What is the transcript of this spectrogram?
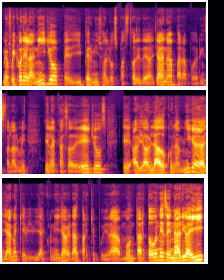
Me fui con el anillo, pedí permiso a los pastores de Dayana para poder instalarme en la casa de ellos. Eh, había hablado con la amiga de Dayana que vivía con ella, ¿verdad? Para que pudiera montar todo un escenario ahí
